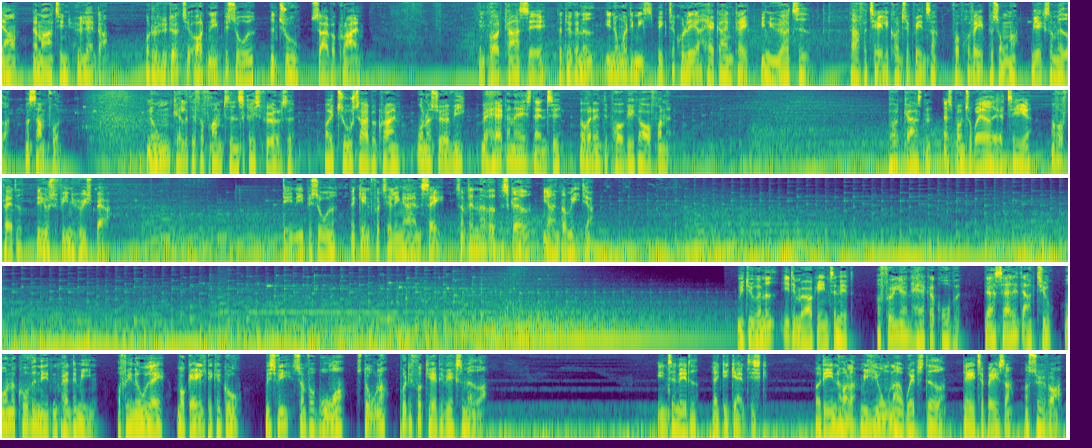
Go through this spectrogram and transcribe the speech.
navn er Martin Hylander, og du lytter til 8. episode af True Cybercrime. En podcastserie, der dykker ned i nogle af de mest spektakulære hackerangreb i nyere tid, der har fatale konsekvenser for privatpersoner, virksomheder og samfund. Nogle kalder det for fremtidens krigsførelse, og i True Cybercrime undersøger vi, hvad hackerne er i stand til, og hvordan det påvirker offerne. Podcasten er sponsoreret af Atea og forfattet af Josefine Høsberg. Denne episode er genfortællinger af en sag, som den har været beskrevet i andre medier. Vi dykker ned i det mørke internet og følger en hackergruppe, der er særligt aktiv under covid-19-pandemien og finder ud af, hvor galt det kan gå, hvis vi som forbrugere stoler på de forkerte virksomheder. Internettet er gigantisk, og det indeholder millioner af websteder, databaser og servere.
